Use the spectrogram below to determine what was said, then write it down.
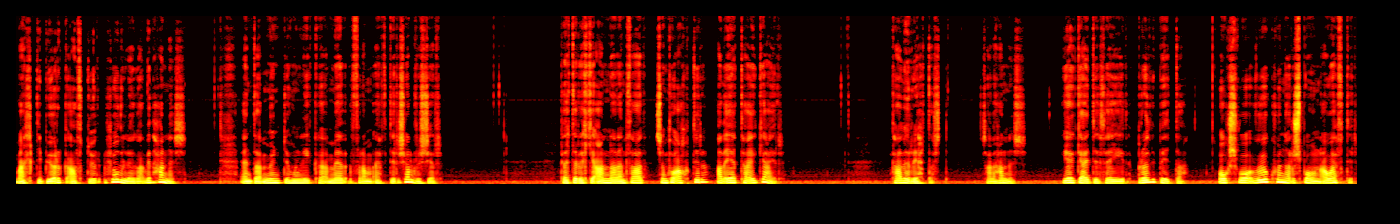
Mælti Björg aftur hljóðlega við Hannes, enda myndi hún líka með fram eftir sjálfur sér. Þetta er ekki annað en það sem þú áttir að eta í gær. Það er réttast, sagði Hannes. Ég gæti þegið bröðbytta og svo vökunar spón á eftir.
